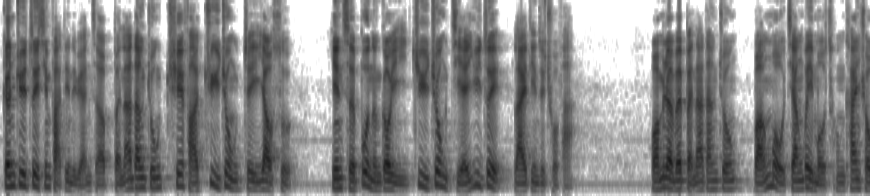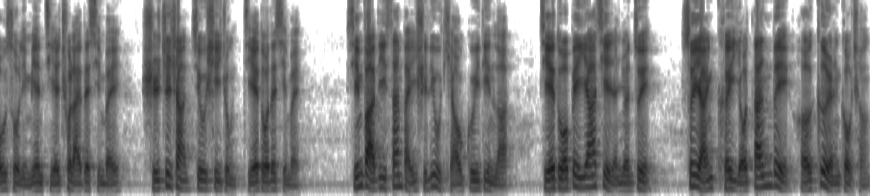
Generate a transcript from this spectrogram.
根据最新法定的原则，本案当中缺乏聚众这一要素，因此不能够以聚众劫狱罪来定罪处罚。我们认为，本案当中王某将魏某从看守所里面劫出来的行为，实质上就是一种劫夺的行为。刑法第三百一十六条规定了劫夺被押解人员罪，虽然可以由单位和个人构成，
